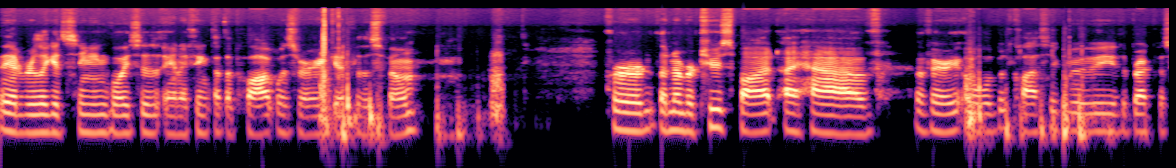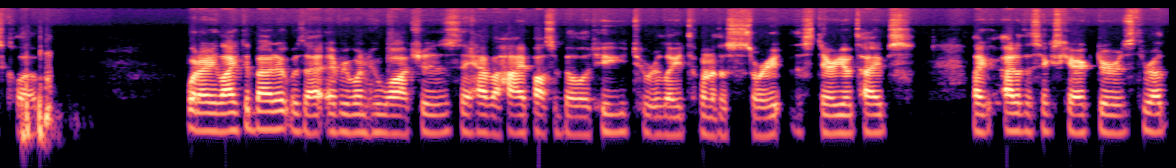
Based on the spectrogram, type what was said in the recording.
They had really good singing voices, and I think that the plot was very good for this film. For the number two spot, I have a very old but classic movie, The Breakfast Club what I liked about it was that everyone who watches they have a high possibility to relate to one of the story the stereotypes. Like out of the six characters throughout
